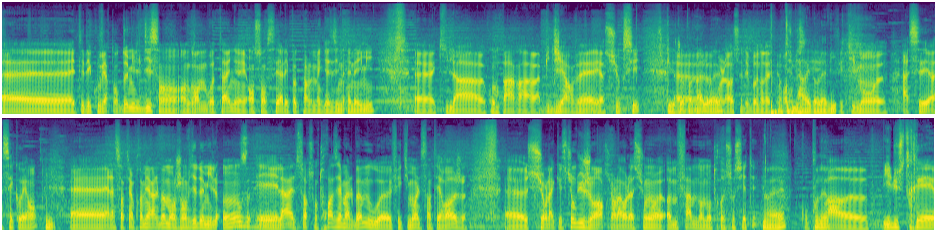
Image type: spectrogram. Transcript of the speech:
Euh, elle a été découverte en 2010 en, Grande-Bretagne et encensée à l'époque par le magazine NME, qui la compare à, PJ Harvey et à Siouxsie. Ce qui est déjà pas mal, ouais. Voilà, c'est des bonnes références. On dans la vie. Effectivement, assez, assez cohérent. Mm. elle a sorti un premier album en janvier 2011 et là, elle sort son troisième album où euh, effectivement elle s'interroge euh, sur la question du genre, sur la relation euh, homme-femme dans notre société. Qu'on pourra illustrer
